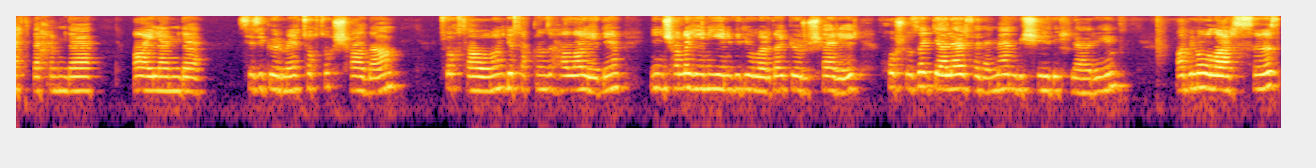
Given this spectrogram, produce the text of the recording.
mətbəximdə, ailəmdə sizi görməyə çox-çox şadam. Çox sağ olun. Göz haqqınızı halal edin. İnşallah yeni-yeni videolarda görüşərik. Xoşunuza gələrsə də mən bişirdiklərim abunə olarsınız,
